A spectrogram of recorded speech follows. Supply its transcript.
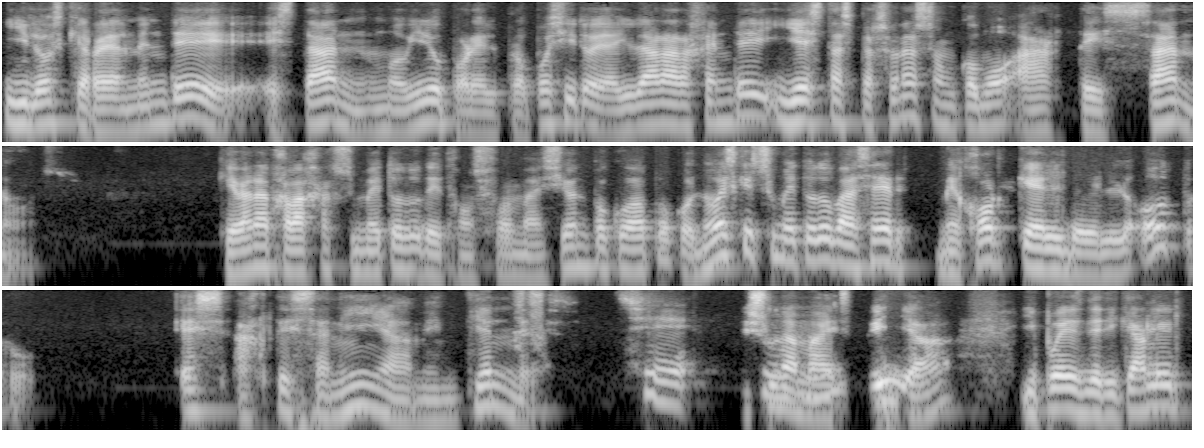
y los que realmente están movidos por el propósito de ayudar a la gente y estas personas son como artesanos que van a trabajar su método de transformación poco a poco. No es que su método va a ser mejor que el del otro, es artesanía, ¿me entiendes? Sí. Es una maestría y puedes dedicarle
